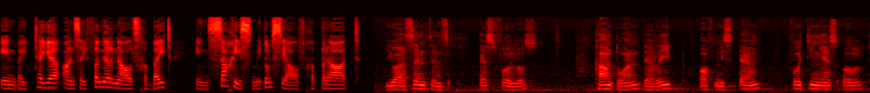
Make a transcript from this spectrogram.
en by tye aan sy vingernaels gebyt en saggies met homself gepraat. You are sentenced as follows. Count 1 the rape of Miss M 14 years old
